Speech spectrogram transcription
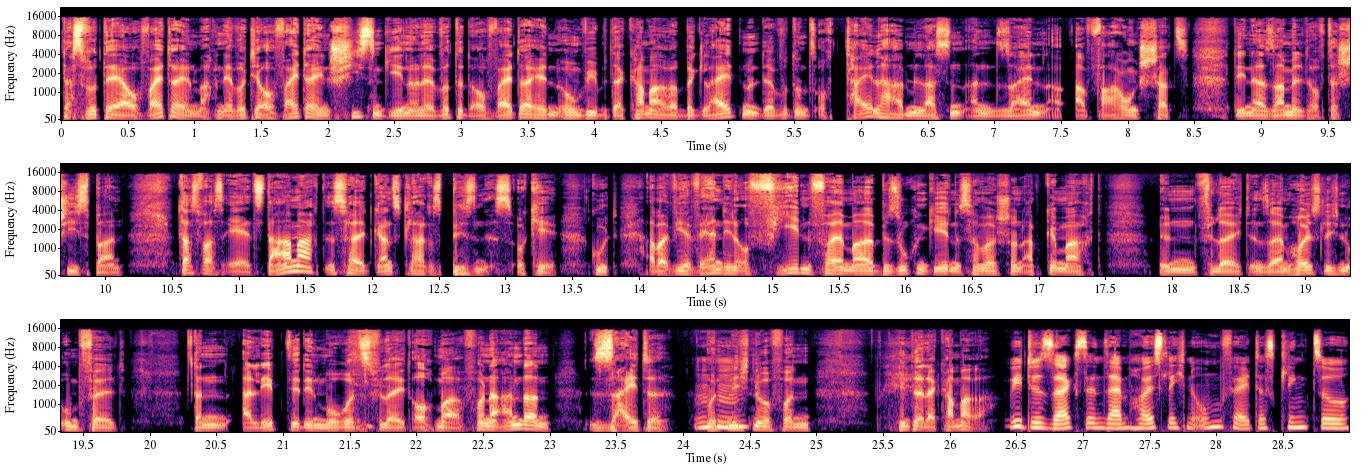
das wird er ja auch weiterhin machen. Er wird ja auch weiterhin schießen gehen und er wird das auch weiterhin irgendwie mit der Kamera begleiten und er wird uns auch teilhaben lassen an seinen Erfahrungsschatz, den er sammelt auf der Schießbahn. Das, was er jetzt da macht, ist halt ganz klares Business okay, gut. Aber wir werden den auf jeden Fall mal besuchen gehen, das haben wir schon abgemacht, in, vielleicht in seinem häuslichen Umfeld. Dann erlebt ihr den Moritz vielleicht auch mal von einer anderen Seite mhm. und nicht nur von hinter der Kamera. Wie du sagst, in seinem häuslichen Umfeld, das klingt so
